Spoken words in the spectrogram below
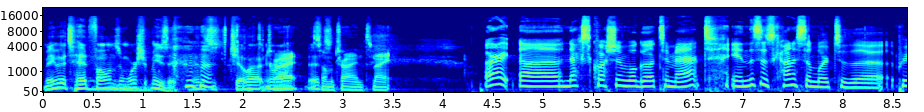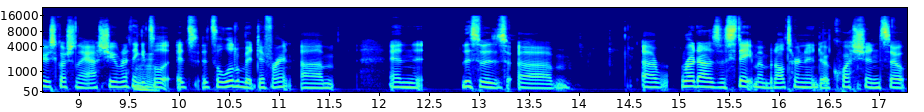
Maybe it's headphones and worship music. Just chill out. Try it. So I'm trying tonight. All right. Uh, next question will go to Matt, and this is kind of similar to the previous question I asked you, but I think mm-hmm. it's a, it's it's a little bit different. Um, and this was um, uh, wrote out as a statement, but I'll turn it into a question. So,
